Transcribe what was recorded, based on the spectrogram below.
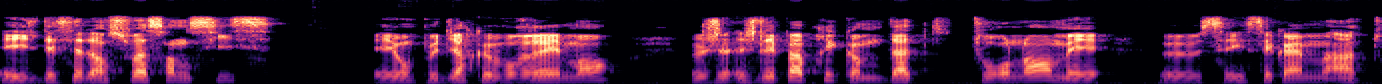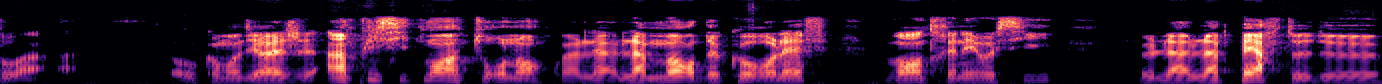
Et il décède en 66. Et on peut dire que vraiment, je, je l'ai pas pris comme date tournant, mais euh, c'est quand même un tour, comment dirais-je, implicitement un tournant. La, mort de Korolev va entraîner aussi la, perte de,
